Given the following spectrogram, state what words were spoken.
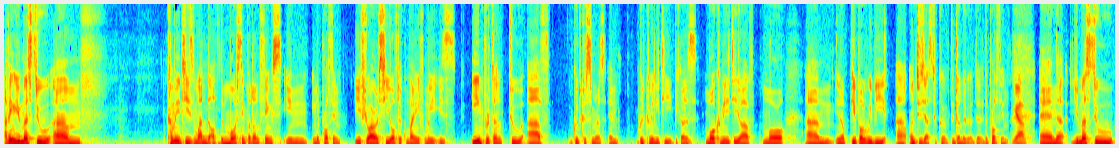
I think you must do. Um, community is one of the most important things in in the prop firm. If you are a CEO of the company, for me, is important to have good customers and good community because more community you have, more um, you know people will be uh, enthusiastic to co- to join the the, the prop firm Yeah. and uh, you must do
